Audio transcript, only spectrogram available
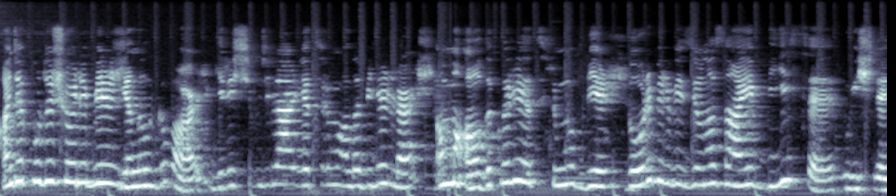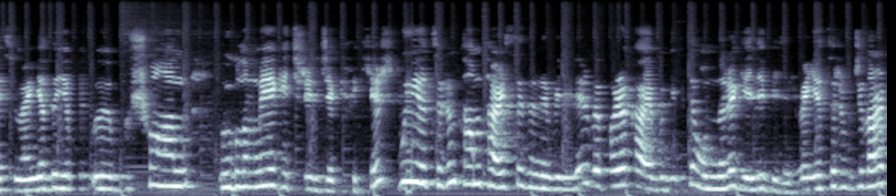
Ancak burada şöyle bir yanılgı var. Girişimciler yatırımı alabilirler. Ama aldıkları yatırımı bir doğru bir vizyona sahip değilse bu işletme ya da e, bu şu an uygulamaya geçirilecek fikir. Bu yatırım tam terse dönebilir ve para kaybı gibi de onlara gelebilir ve yatırımcılar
